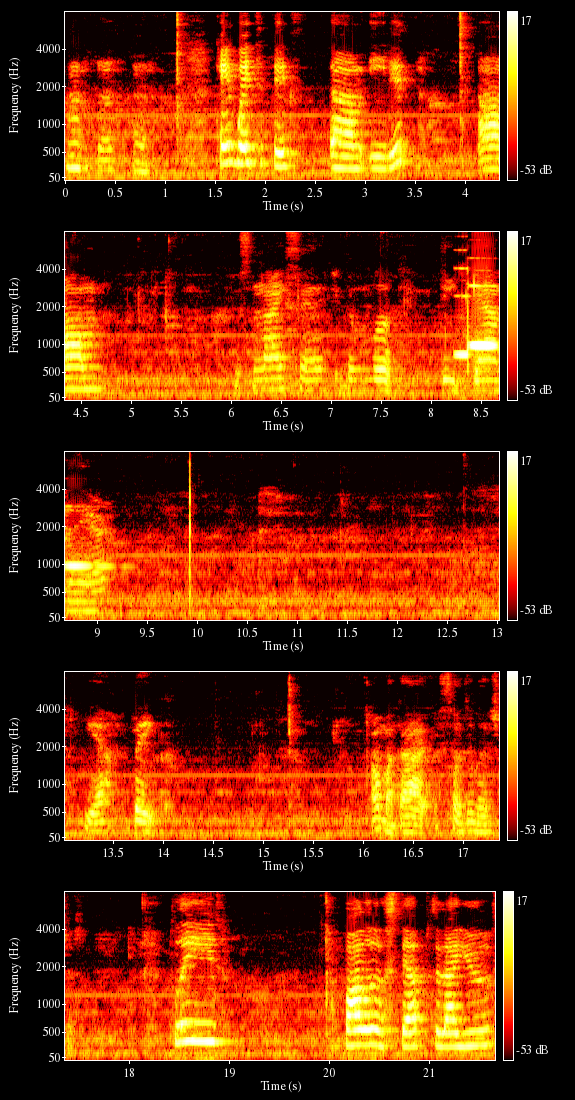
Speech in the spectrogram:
Mm -mm -mm. Can't wait to fix um, eat it. Um, it's nice and you can look deep down there. Yeah, bake. Oh my God, it's so delicious. Please follow the steps that I use,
